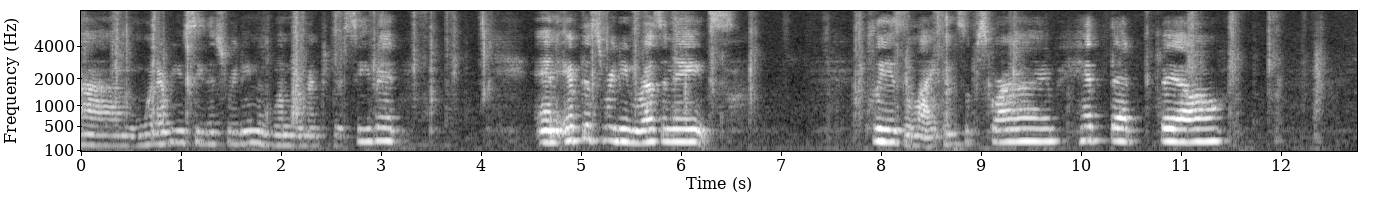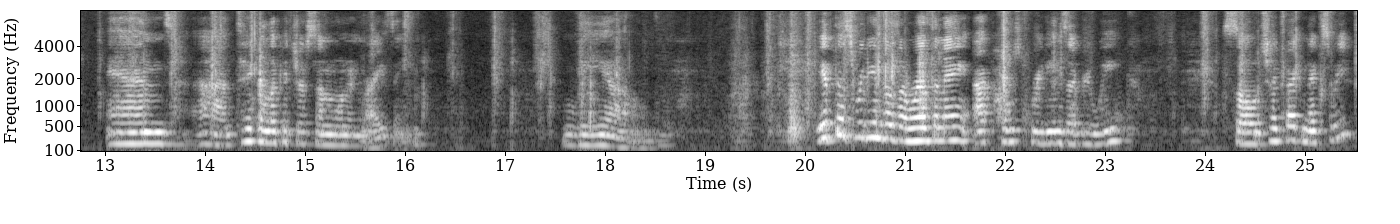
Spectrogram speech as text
Um, whenever you see this reading is when you're meant to receive it. And if this reading resonates, please like and subscribe. Hit that bell. And uh, take a look at your sun, moon, and rising. Leo. If this reading doesn't resonate, I post readings every week. So check back next week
